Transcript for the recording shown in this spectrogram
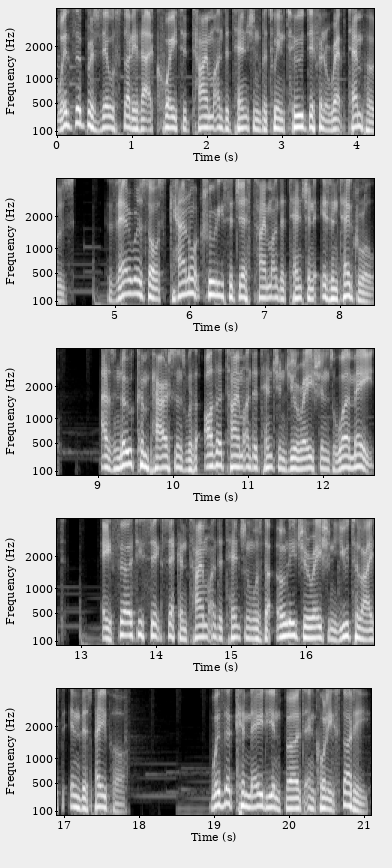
With the Brazil study that equated time under tension between two different rep tempos, their results cannot truly suggest time under tension is integral, as no comparisons with other time under tension durations were made. A 36 second time under tension was the only duration utilized in this paper. With the Canadian Burd and colleague study,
